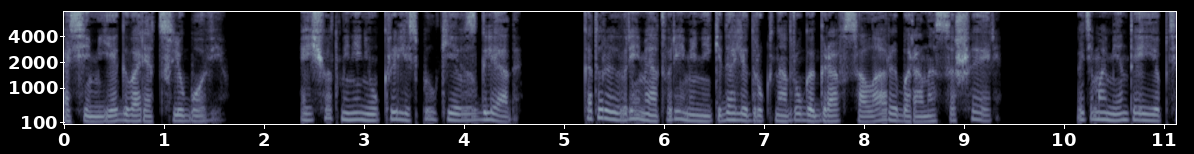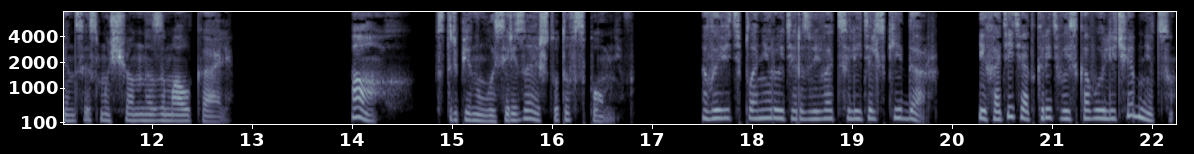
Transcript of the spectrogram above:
о семье говорят с любовью. А еще от меня не укрылись пылкие взгляды, которые время от времени кидали друг на друга граф Салар и баронесса Шерри. В эти моменты ее птенцы смущенно замолкали. «Ах!» — встрепенулась Резая, что-то вспомнив. «Вы ведь планируете развивать целительский дар и хотите открыть войсковую лечебницу?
